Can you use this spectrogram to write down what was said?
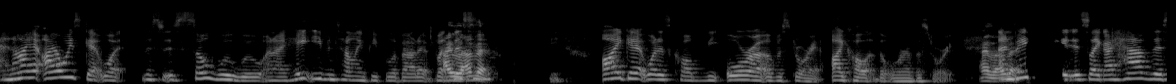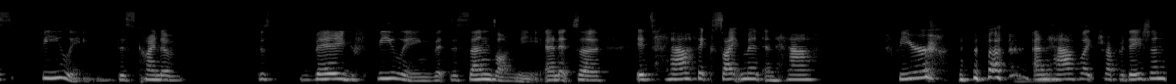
and i i always get what this is so woo woo and i hate even telling people about it but i love it i get what is called the aura of a story i call it the aura of a story i love and it. basically it's like i have this feeling this kind of just vague feeling that descends on me and it's a it's half excitement and half fear and mm-hmm. half like trepidation.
